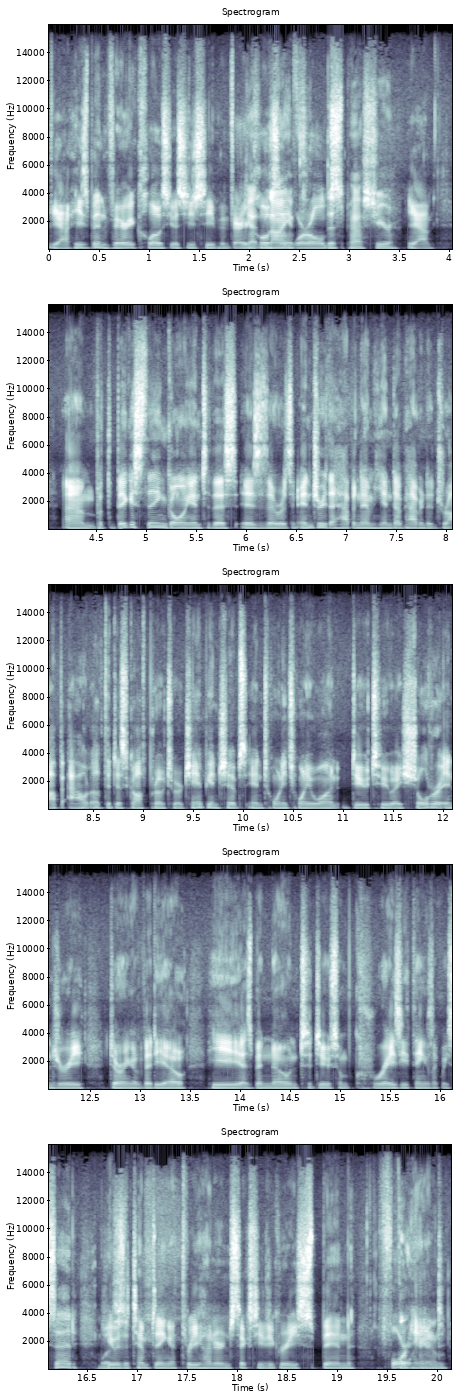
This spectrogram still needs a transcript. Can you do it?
Yeah, he's been very close. As you see, been very Got close to at Worlds. this past year. Yeah. Um, but the biggest thing going into this is there was an injury that happened to him. He ended up having to drop out of the Disc Golf Pro Tour Championships in 2021 due to a shoulder injury during a video. He has been known to do some crazy things, like we said. he Was- was attempting a 360 degree spin forehand. Forehand.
